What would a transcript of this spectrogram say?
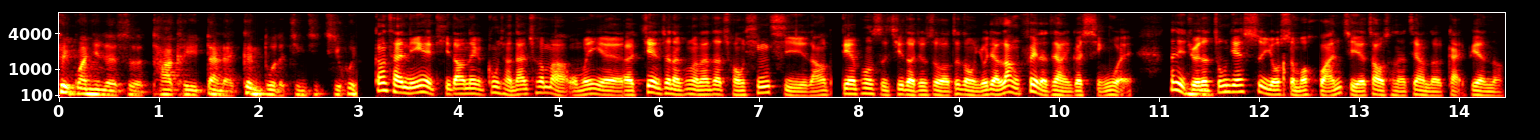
最关键的是，它可以带来更多的经济机会。刚才您也提到那个共享单车嘛，我们也呃见证了共享单车从兴起，然后巅峰时期的，就是说这种有点浪费的这样一个行为。那你觉得中间是有什么环节造成了这样的改变呢？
